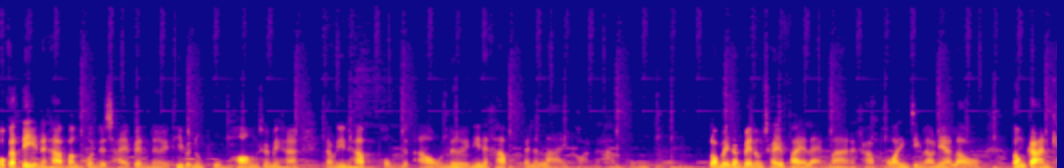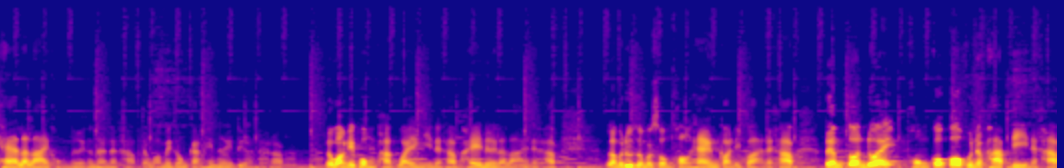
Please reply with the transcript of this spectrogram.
ปกตินะครับบางคนจะใช้เป็นเนยที่เป็นอุณหภูมิห้องใช่ไหมฮะแต่วันนี้นะครับผมจะเอาเนยนี่นะครับไปละลายก่อนนะครับผม เราไม่จำเป็นต้องใช้ไฟแรงมากนะครับ เพราะว่าจริงๆ แล้วเนี่ยเราต้องการแค่ละลายของเนยเท่านั้นนะครับ แต่ว่าไม่ต้องการให้เนยเดือดนะครับ ระหว่างที่ผมพักไว้อย่างนี้นะครับ ให้เนยละลายนะครับ เรามาดูส่วนผสมของแห้งกันก่อนดีกว่านะครับ เริ่มต้นด้วยผงโกโก้คุณภาพดีนะครับ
